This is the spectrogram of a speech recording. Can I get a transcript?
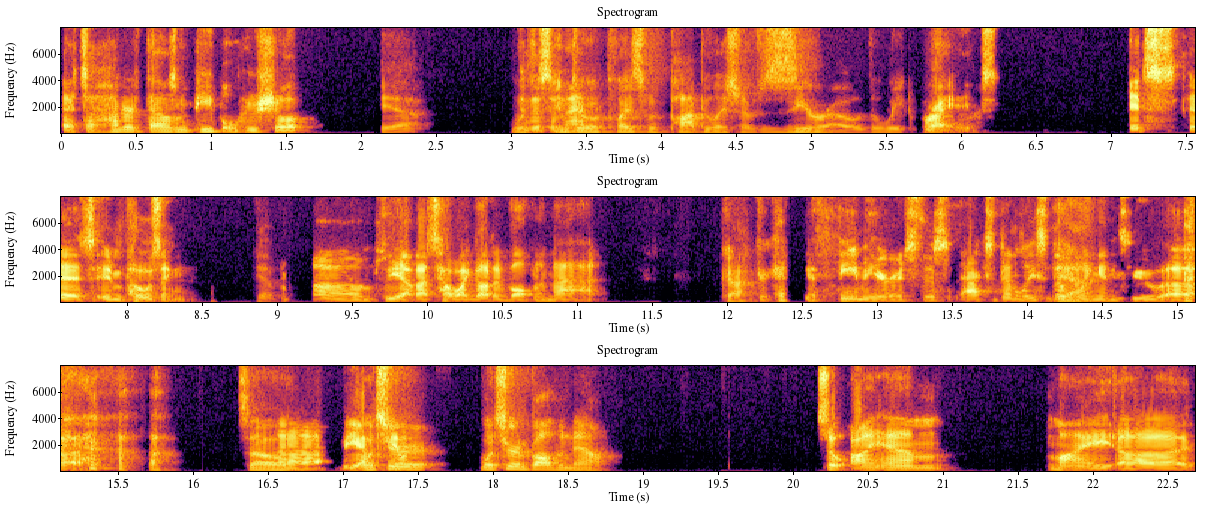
it's a hundred thousand people who show up. Yeah. With, this into event. a place with population of zero the week before. Right. It's it's, imposing. Yep. Um. So yeah, that's how I got involved in that. Okay. If you're catching a theme here, it's this accidentally stumbling into. Uh, so uh, yeah. what's anyway. your what's your involvement now? So I am my uh,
